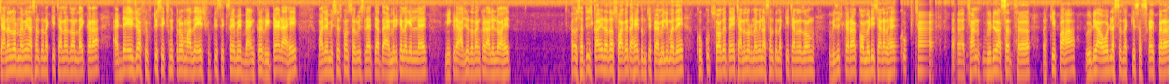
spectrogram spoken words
चॅनलवर नवीन असाल तर नक्की चॅनल जाऊन लाईक करा. At the age of fifty six मित्र माझं एज फिफ्टी सिक्स आहे. मी बँकर रिटायर्ड आहे. माझ्या मिसेस पण सर्व्हिसला आहेत. ते आता अमेरिकेला गेलेल्या आहेत. मी इकडे अजय दादांकडे आलेलो आहेत. सतीश काळे दादा स्वागत आहे तुमच्या फॅमिलीमध्ये. खूप खूप स्वागत आहे. चॅनलवर नवीन असाल तर नक्की चॅनल जाऊन व्हिजिट करा. कॉमेडी चॅनल आहे. खूप छान छान व्हिडिओ असतात. नक्की पहा. व्हिडिओ आवडल्यास तर नक्की सबस्क्राईब करा.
